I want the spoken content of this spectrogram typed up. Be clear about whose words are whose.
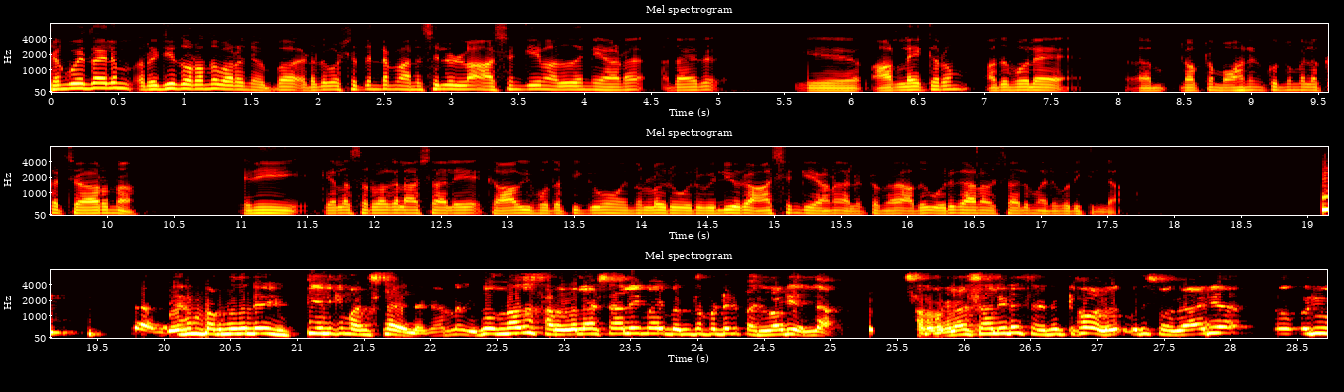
Speaker 1: ശങ്കു എന്തായാലും റിജി തുറന്നു പറഞ്ഞു. ഇപ്പോൾ ഇടതുപക്ഷത്തിന്റെ മനസ്സിലുള്ള ആശങ്കയും അതുതന്നെയാണ് അതായത് ആർലേക്കറും അതുപോലെ ഡോക്ടർ മോഹനൻ കുന്നുമ്മലൊക്കെ ചേർന്ന് ഇനി കേരള സർവകലാശാലയെ കാവി പുതപ്പിക്കുമോ എന്നുള്ള ഒരു ഒരു വലിയൊരു ആശങ്കയാണ് അലട്ടുന്നത്. അത് ഒരു കാരണവശാലും അനുവദിക്കില്ല.
Speaker 2: അദ്ദേഹം പറഞ്ഞതിന്റെ യുക്തി എനിക്ക് മനസ്സിലായില്ല. കാരണം ഇത് ഒന്നാമത് സർവകലാശാലയുമായി ബന്ധപ്പെട്ട ഒരു പരിപാടിയല്ല. സർവകലാശാലയുടെ സെനറ്റ് ഹാൾ ഒരു സ്വകാര്യ ഒരു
